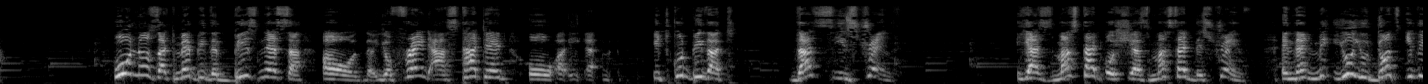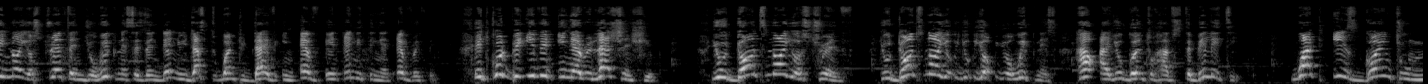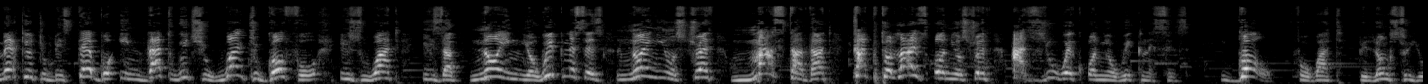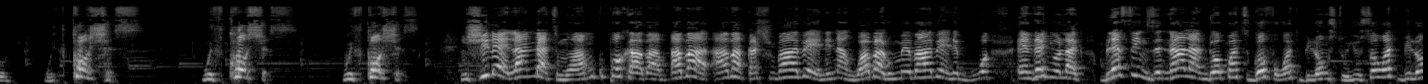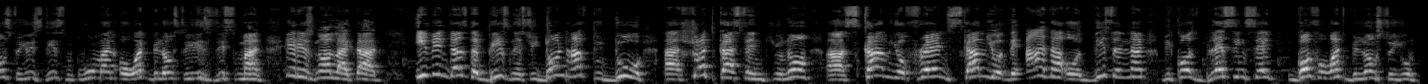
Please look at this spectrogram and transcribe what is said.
Who knows that maybe the business uh, or the, your friend has started, or uh, it could be that that's his strength. He has mastered or she has mastered the strength. And then me, you, you don't even know your strength and your weaknesses, and then you just want to dive in, in anything and everything. It could be even in a relationship. You don't know your strength. You don't know your, your, your weakness. How are you going to have stability? What is going to make you to be stable in that which you want to go for is what is uh, knowing your weaknesses, knowing your strength, master that, capitalize on your strength as you work on your weaknesses. Go for what belongs to you with cautious, with cautious, with cautious. Babene nangu abalume babene and then you're like blessings nalanda what go for what belongs to you. So what belongs to you is this woman or what belongs to you is this man. It is not like that. Even just the business you don't have to do uh, shortcuts and you know uh, scam your friends scam your the other or this and that because blessing said go for what belongs to you.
